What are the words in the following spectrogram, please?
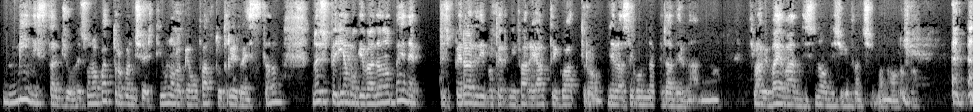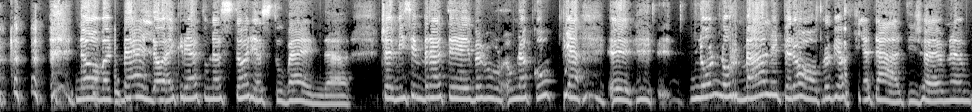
mini stagione, sono quattro concerti, uno l'abbiamo fatto, tre restano. Noi speriamo che vadano bene e sperare di poterne fare altri quattro nella seconda metà dell'anno. Flavio, vai avanti, se no dici che faccio il monologo. no, ma è bello, hai creato una storia stupenda. Cioè, mi sembrate proprio una coppia eh, non normale, però proprio affiatati. Cioè, una,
